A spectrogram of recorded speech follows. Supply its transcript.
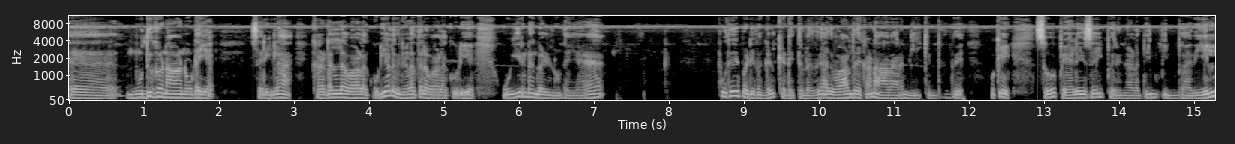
அஹ், சரிங்களா? கடலில் வாழக்கூடிய அல்லது நிலத்தில் வாழக்கூடிய உயிரினங்களினுடைய புதை படிவங்கள் கிடைத்துள்ளது. அது வாழ்ந்ததுக்கான ஆதாரம் இருக்கின்றது. ஓகே? ஸோ பேலேசை பெருங்காலத்தின் பின்பாதியில்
